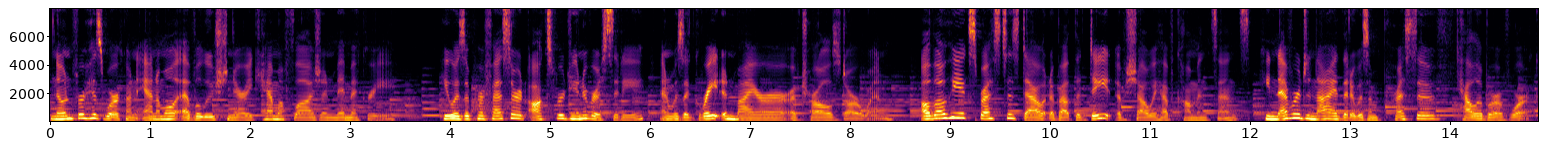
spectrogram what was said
known for his work on animal evolutionary camouflage and mimicry. He was a professor at Oxford University and was a great admirer of Charles Darwin. Although he expressed his doubt about the date of Shall We Have Common Sense, he never denied that it was impressive caliber of work.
